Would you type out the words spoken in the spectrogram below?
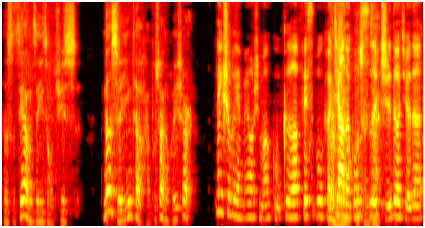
都是这样子一种趋势。那时候英特尔还不算回事儿，那时候也没有什么谷歌、Facebook 这样的公司值得觉得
